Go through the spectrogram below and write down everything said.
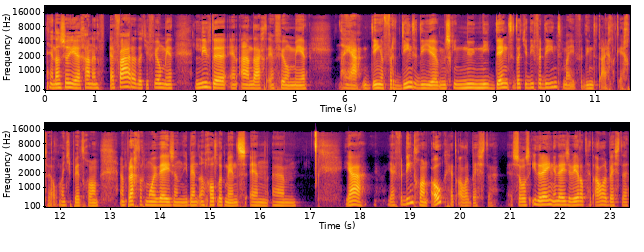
En dan zul je gaan ervaren dat je veel meer liefde en aandacht en veel meer, nou ja, dingen verdient die je misschien nu niet denkt dat je die verdient. Maar je verdient het eigenlijk echt wel. Want je bent gewoon een prachtig mooi wezen. Je bent een goddelijk mens. En ehm, ja, jij verdient gewoon ook het allerbeste. Zoals iedereen in deze wereld het allerbeste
